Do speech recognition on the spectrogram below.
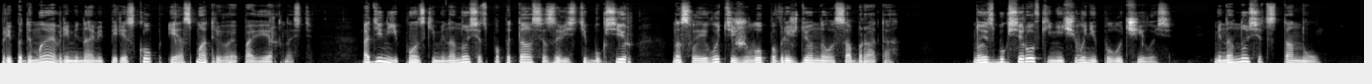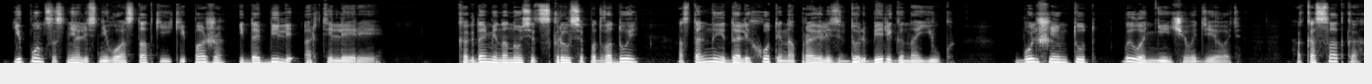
приподнимая временами перископ и осматривая поверхность. Один японский миноносец попытался завести буксир на своего тяжело поврежденного собрата. Но из буксировки ничего не получилось. Миноносец тонул. Японцы сняли с него остатки экипажа и добили артиллерией. Когда миноносец скрылся под водой, остальные дали ход и направились вдоль берега на юг. Больше им тут было нечего делать. А касатка,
